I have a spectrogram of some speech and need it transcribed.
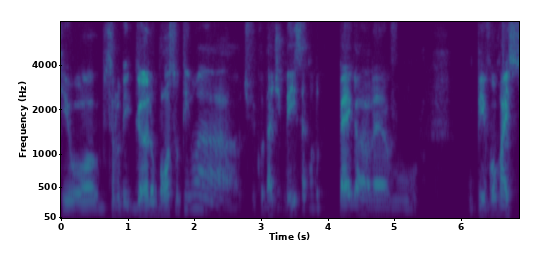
Que, o, se eu não me engano, o Boston tem uma dificuldade imensa quando pega né, um, um pivô mais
